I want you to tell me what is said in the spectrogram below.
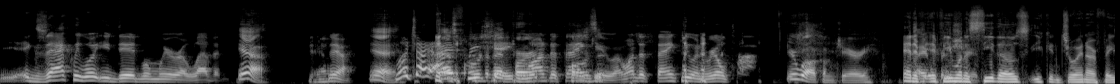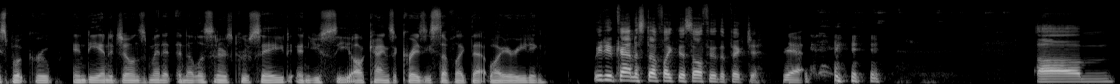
exactly what you did when we were 11. Yeah, Yeah, yeah. which I, I Fast forward to that appreciate. and part, wanted to thank pause it. you. I wanted to thank you in real time. You're welcome, Jerry. And if, if you want to see those, you can join our Facebook group, Indiana Jones Minute and the Listeners Crusade, and you see all kinds of crazy stuff like that while you're eating. We do kind of stuff like this all through the picture. Yeah. Um,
